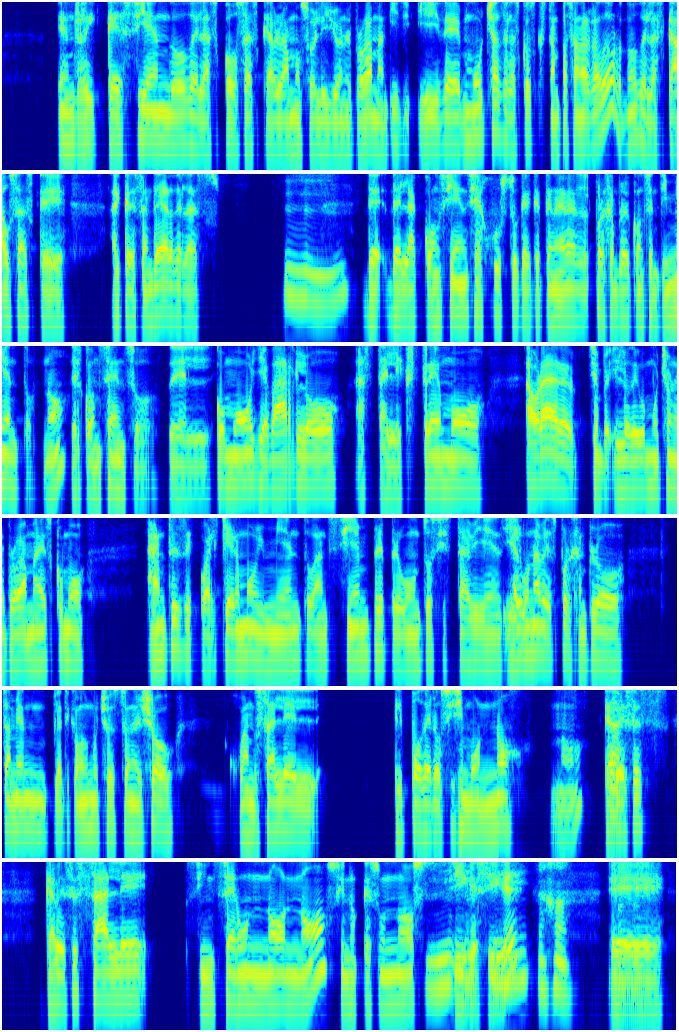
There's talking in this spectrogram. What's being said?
enriqueciendo de las cosas que hablamos Sol y yo en el programa y, de muchas de las cosas que están pasando alrededor, ¿no? De las causas que hay que defender, de las de, la conciencia justo que hay que tener, por ejemplo, el consentimiento, ¿no? Del consenso, del cómo llevarlo hasta el extremo. Ahora siempre, y lo digo mucho en el programa, es como antes de cualquier movimiento, antes siempre pregunto si está bien. Y alguna vez, por ejemplo, también platicamos mucho esto en el show, cuando sale el, el poderosísimo no, ¿no? Que a veces, que a veces sale sin ser un no, no, sino que es un no, mm, sigue, sigue. Eh,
